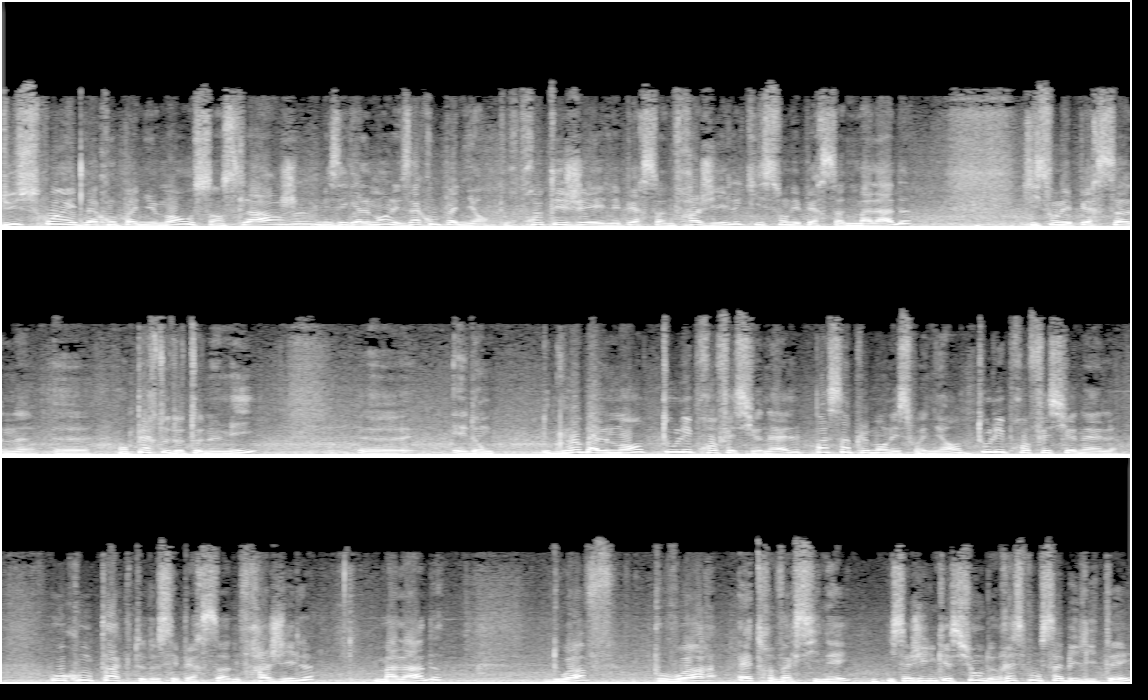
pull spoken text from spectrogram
du soin et de l'accompagnement au sens large, mais également les accompagnants, pour protéger les personnes fragiles qui sont les personnes malades qui sont les personnes euh, en perte d'autonomie. Euh, et donc, globalement, tous les professionnels, pas simplement les soignants, tous les professionnels au contact de ces personnes fragiles, malades, doivent pouvoir être vaccinés. Il s'agit d'une question de responsabilité.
